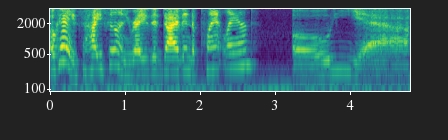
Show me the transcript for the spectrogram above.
Okay, so how you feeling? You ready to dive into plant land? Oh, yeah.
